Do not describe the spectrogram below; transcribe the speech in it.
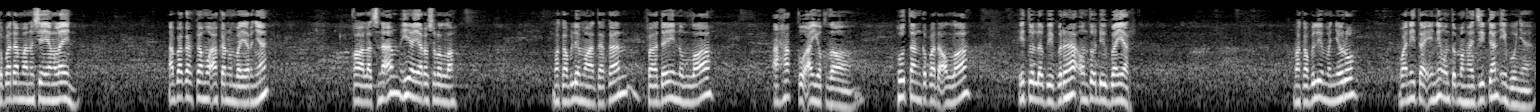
Kepada manusia yang lain Apakah kamu akan membayarnya? Qalat na'am Iya ya Rasulullah Maka beliau mengatakan Fadainullah Ahakku ayuqdha Hutang kepada Allah Itu lebih berhak untuk dibayar. Maka beliau menyuruh Wanita ini untuk menghajikan ibunya.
